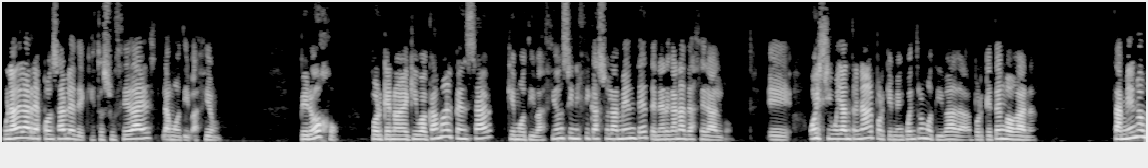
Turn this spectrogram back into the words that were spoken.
una de las responsables de que esto suceda es la motivación. Pero ojo, porque nos equivocamos al pensar que motivación significa solamente tener ganas de hacer algo. Eh, hoy sí voy a entrenar porque me encuentro motivada, porque tengo ganas. También nos,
